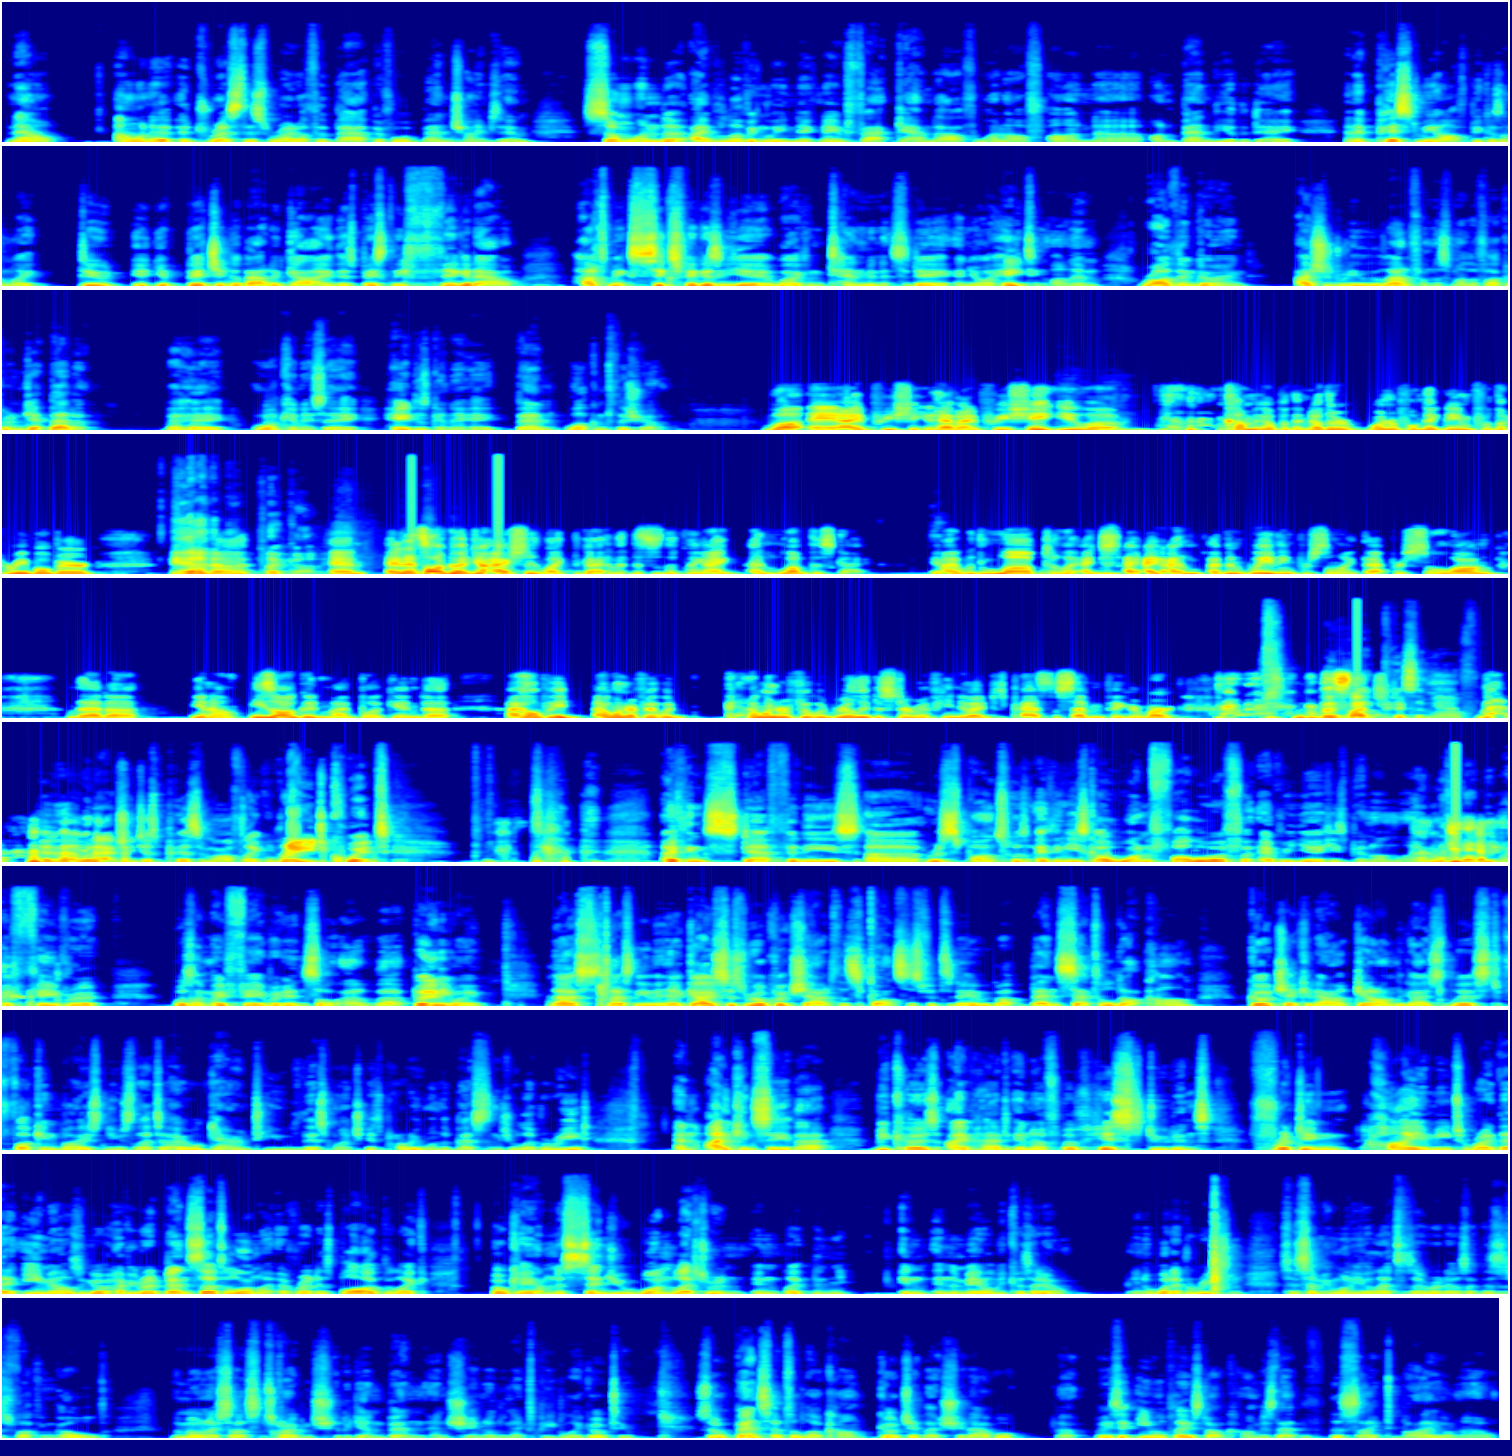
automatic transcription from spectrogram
Now, I want to address this right off the bat before Ben chimes in. Someone that I've lovingly nicknamed Fat Gandalf went off on uh, on Ben the other day, and it pissed me off because I'm like, dude, you're bitching about a guy that's basically figured out how to make six figures a year working 10 minutes a day and you're hating on him rather than going, I should really learn from this motherfucker and get better. But hey, what can I say? Haters gonna hate. Ben, welcome to the show. Well, hey, I appreciate you having. I appreciate you uh, coming up with another wonderful nickname for the Haribo Bear. And uh, my God, and and it's all good. You know, I actually like the guy. This is the thing. I I love this guy. Yeah. I would love to like. I just I I I've been waiting for something like that for so long that uh you know he's all good in my book and uh i hope he i wonder if it would i wonder if it would really disturb him if he knew i just passed the seven figure mark that would piss him off i think that would actually just piss him off like rage quit I think Stephanie's uh, response was, I think he's got one follower for every year he's been online. It was probably my favorite. Was like my favorite insult out of that. But anyway, that's that's neither here. Guys, just a real quick shout out to the sponsors for today. We've got bensettle.com. Go check it out. Get on the guy's list. Fucking buy his newsletter. I will guarantee you this much. It's probably one of the best things you'll ever read. And I can say that because I've had enough of his students freaking hire me to write their emails and go, Have you read Ben Settle? I'm like, I've read his blog. They're like, Okay, I'm gonna send you one letter in, in like the in, in the mail because I don't you know, whatever reason. So they sent me one of your letters. I read it. I was like, this is fucking gold. The moment I start subscribing to shit again, Ben and Shane are the next people I go to. So bensettle.com, go check that shit out. Or uh, is it emailplayers.com? Is that the site to buy or no?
